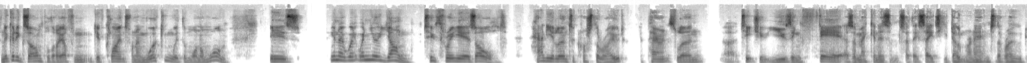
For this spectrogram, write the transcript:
And a good example that I often give clients when I'm working with them one on one is, you know, when, when you're young, two, three years old, how do you learn to cross the road? Your parents learn uh, teach you using fear as a mechanism. So they say to you, don't run out into the road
